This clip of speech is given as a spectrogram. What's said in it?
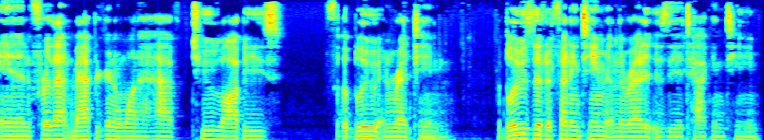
and for that map you're going to want to have two lobbies for the blue and red team. The blue is the defending team and the red is the attacking team.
